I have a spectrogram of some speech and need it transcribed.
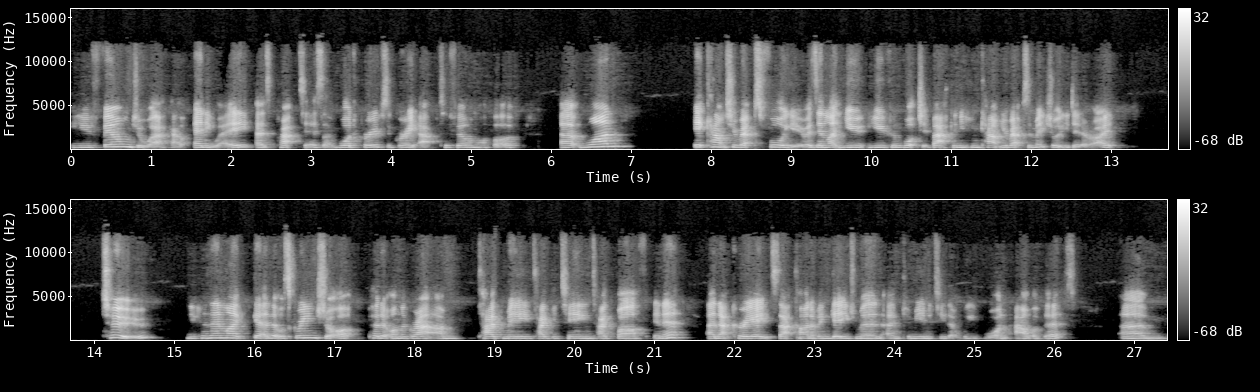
you filmed your workout anyway as practice. Like WODproof's a great app to film off of. Uh, one it counts your reps for you as in like you you can watch it back and you can count your reps and make sure you did it right two you can then like get a little screenshot put it on the gram tag me tag your team tag bath in it and that creates that kind of engagement and community that we want out of this um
